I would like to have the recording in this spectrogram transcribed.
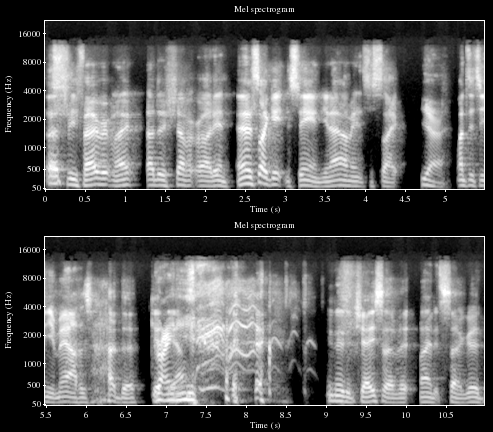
that's my favorite, mate. I just shove it right in. And it's like eating sand, you know? I mean, it's just like Yeah. Once it's in your mouth, it's hard to get Grainy. down. you need a chase of it, mate. It's so good.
